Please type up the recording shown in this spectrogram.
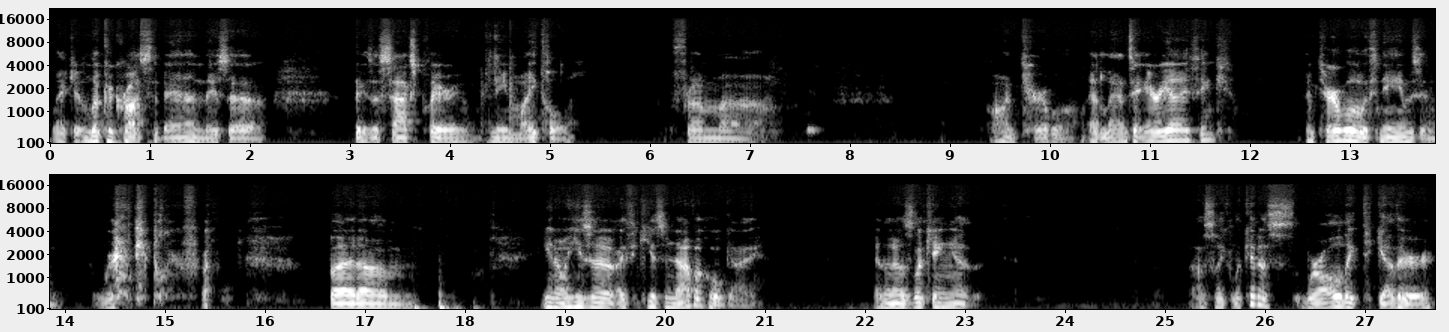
Like, and look across the band. There's a there's a sax player named Michael from uh, oh I'm terrible Atlanta area I think I'm terrible with names and where people are from but um you know he's a I think he's a Navajo guy and then I was looking at I was like look at us we're all like together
